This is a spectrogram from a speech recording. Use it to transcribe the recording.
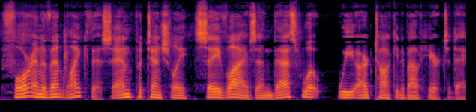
for an event like this and potentially save lives. And that's what we are talking about here today.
